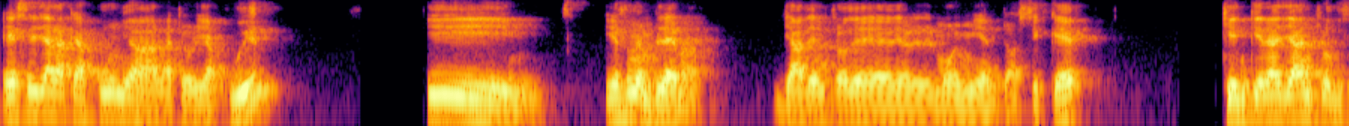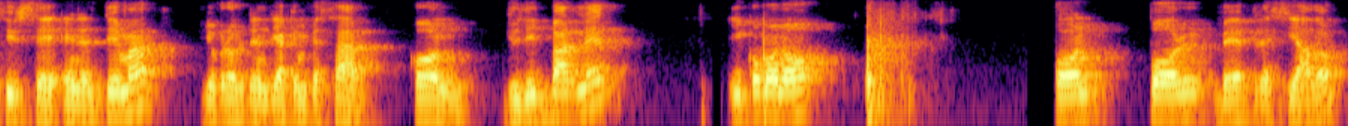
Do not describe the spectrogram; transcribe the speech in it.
es ella la que acuña la teoría queer y, es un emblema ya dentro del movimiento. Así que quien quiera ya introducirse en el tema, yo creo que tendría que empezar con Judith Butler y, como no, con Paul B. Preciado.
